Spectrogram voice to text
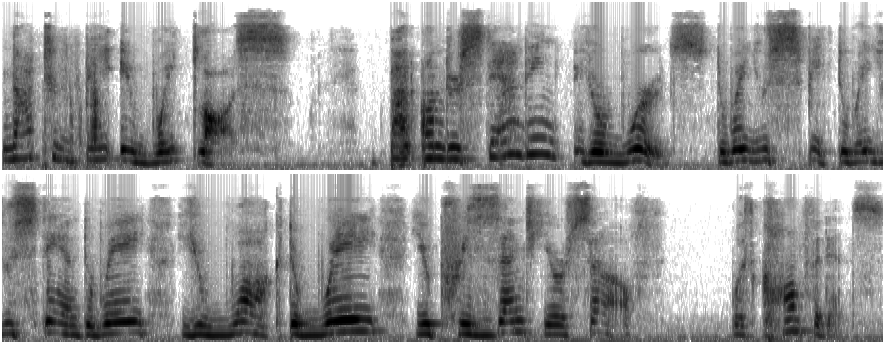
not to be a weight loss but understanding your words, the way you speak, the way you stand, the way you walk, the way you present yourself with confidence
